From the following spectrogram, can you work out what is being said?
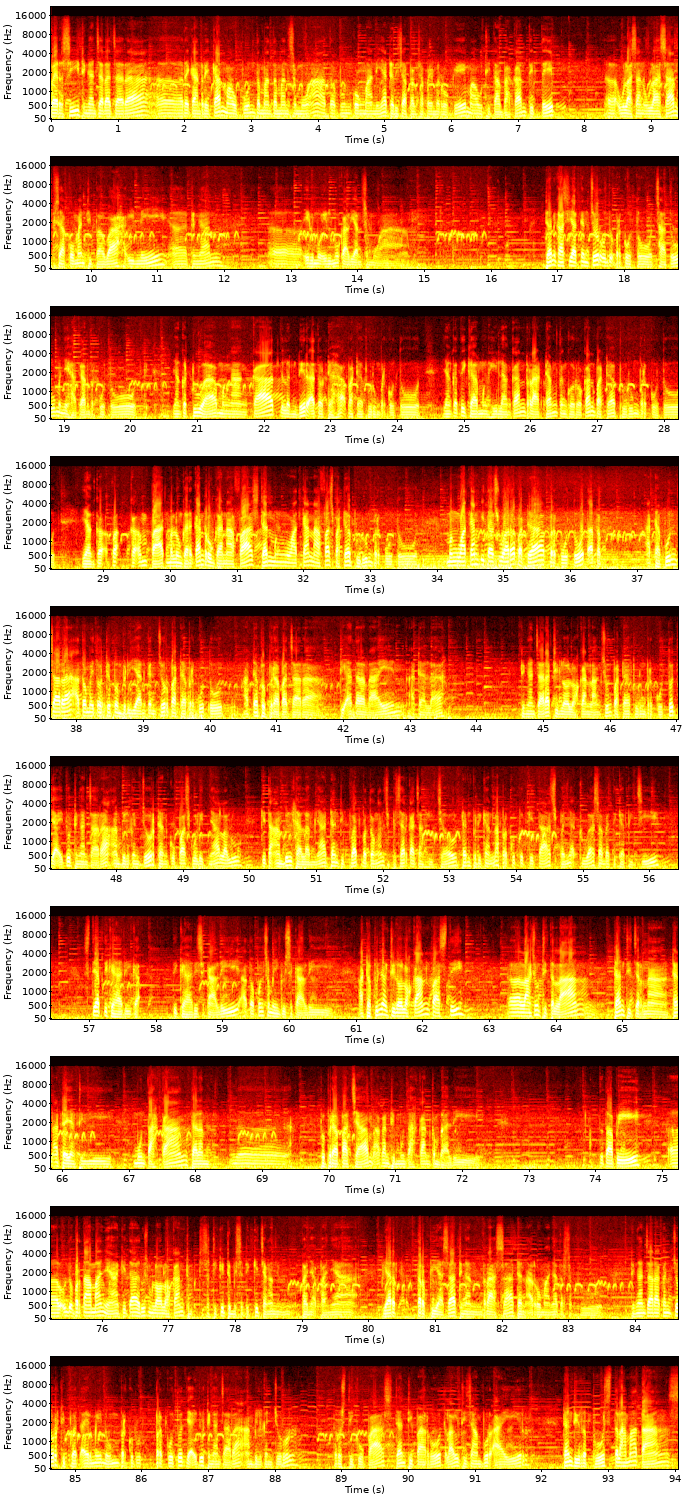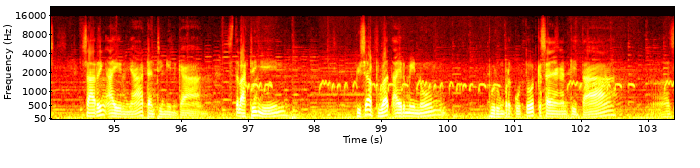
versi dengan cara-cara eh, rekan-rekan e, maupun teman-teman semua ataupun kongmania dari Sabang sampai Merauke mau ditambahkan tip-tip eh, ulasan-ulasan bisa komen di bawah ini e, dengan ilmu-ilmu uh, kalian semua. Dan khasiat kencur untuk perkutut satu menyehatkan perkutut yang kedua mengangkat lendir atau dahak pada burung perkutut yang ketiga menghilangkan radang tenggorokan pada burung perkutut yang ke keempat melonggarkan rongga nafas dan menguatkan nafas pada burung perkutut menguatkan pita suara pada perkutut atau Adapun cara atau metode pemberian kencur pada perkutut ada beberapa cara. Di antara lain adalah dengan cara diloloskan langsung pada burung perkutut yaitu dengan cara ambil kencur dan kupas kulitnya lalu kita ambil dalamnya dan dibuat potongan sebesar kacang hijau dan berikanlah perkutut kita sebanyak 2 sampai 3 biji setiap tiga hari Kak. Tiga hari sekali ataupun seminggu sekali. Adapun yang diloloskan pasti e, langsung ditelan dan dicerna. Dan ada yang dimuntahkan dalam e, beberapa jam akan dimuntahkan kembali. Tetapi e, untuk pertamanya kita harus meloloskan sedikit demi sedikit jangan banyak-banyak biar terbiasa dengan rasa dan aromanya tersebut. Dengan cara kencur dibuat air minum perkutut, perkutut yaitu dengan cara ambil kencur terus dikupas dan diparut lalu dicampur air dan direbus. Setelah matang saring airnya dan dinginkan. Setelah dingin bisa buat air minum burung perkutut kesayangan kita eh,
